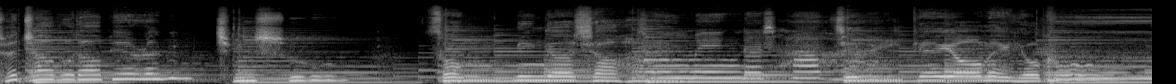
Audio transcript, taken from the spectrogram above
却找不到别人倾诉？聪明的小孩，聪明的小孩。天有没有哭？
